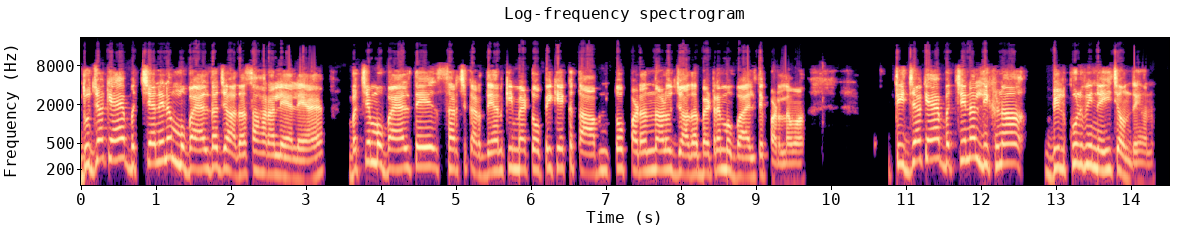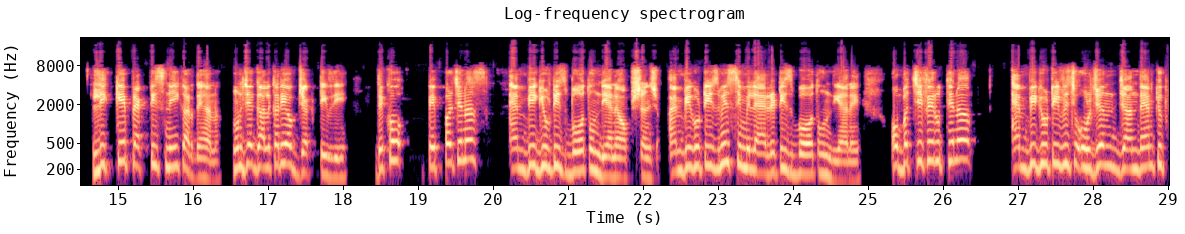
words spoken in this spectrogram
ਦੂਜਾ ਕੀ ਹੈ, ਬੱਚਿਆਂ ਨੇ ਨਾ ਮੋਬਾਈਲ ਦਾ ਜ਼ਿਆਦਾ ਸਹਾਰਾ ਲੈ ਲਿਆ ਹੈ। ਬੱਚੇ ਮੋਬਾਈਲ ਤੇ ਸਰਚ ਕਰਦੇ ਹਨ ਕਿ ਮੈਂ ਟੌਪਿਕ ਇਹ ਕਿਤਾਬ ਤੋਂ ਪੜਨ ਨਾਲੋਂ ਜ਼ਿਆਦਾ ਬੈਟਰ ਹੈ ਮੋਬਾਈਲ ਤੇ ਪੜ ਲਵਾਂ। ਤੀਜਾ ਕੀ ਹੈ, ਬੱਚੇ ਨਾ ਲਿਖਣਾ ਬਿਲਕੁਲ ਵੀ ਨਹੀਂ ਚਾਹੁੰਦੇ ਹਨ। ਲਿਖ ਕੇ ਪ੍ਰੈਕਟਿਸ ਨਹੀਂ ਕਰਦੇ ਹਨ। ਹੁਣ ਜੇ ਗੱਲ ਕਰੀਏ ਆਬਜੈਕਟਿਵ ਦੀ, ਦੇਖੋ ਪੇਪਰ 'ਚ ਨਾ ਐਂਬੀਗਿਊਟੀਜ਼ ਬਹੁਤ ਹੁੰਦੀਆਂ ਨੇ ਆਪਸ਼ਨਸ ਐਂਬੀਗਿਊਟੀਜ਼ ਮੀਨ ਸਿਮਿਲੈਰਿਟੀਜ਼ ਬਹੁਤ ਹੁੰਦੀਆਂ ਨੇ। ਉਹ ਬੱਚੇ ਫਿਰ ਉੱਥੇ ਨਾ ਐਂਬੀਗਿਊਟੀ ਵਿੱਚ ਉਲਝਣ ਜਾਂਦੇ ਹਨ ਕਿਉਂਕਿ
